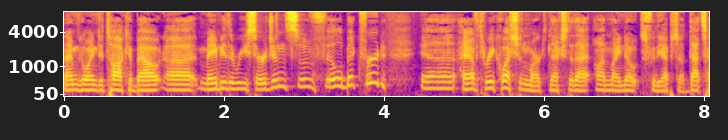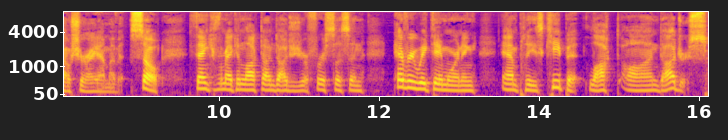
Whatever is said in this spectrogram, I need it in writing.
and I'm going to talk about uh, maybe the resurgence of Phil Bickford. Uh, I have three question marks next to that on my notes for the episode. That's how sure I am of it. So, thank you for making Locked On Dodgers your first listen every weekday morning, and please keep it locked on Dodgers.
